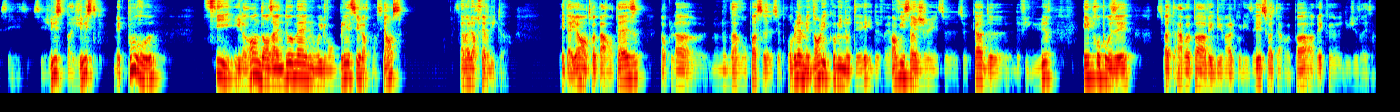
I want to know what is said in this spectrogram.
c'est juste, pas juste, mais pour eux, s'ils ils rentrent dans un domaine où ils vont blesser leur conscience, ça va leur faire du tort. Et d'ailleurs, entre parenthèses, donc là, nous n'avons pas ce, problème, mais dans les communautés, ils devraient envisager ce, cas de, figure et proposer soit un repas avec du vin alcoolisé, soit un repas avec euh, du jus de raisin.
